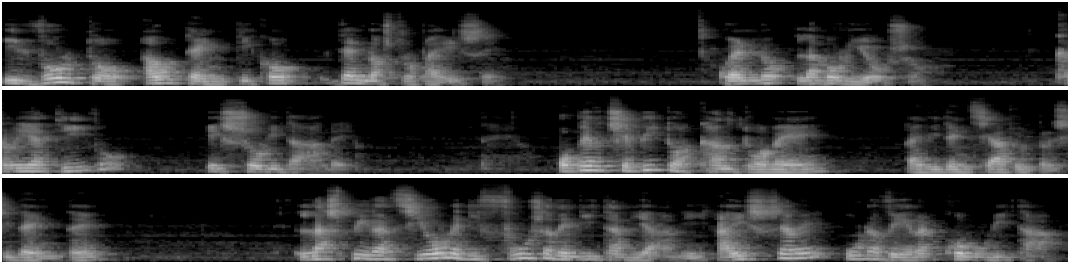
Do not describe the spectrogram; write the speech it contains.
il volto autentico del nostro paese, quello laborioso, creativo e solidale. Ho percepito accanto a me, ha evidenziato il Presidente, l'aspirazione diffusa degli italiani a essere una vera comunità,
